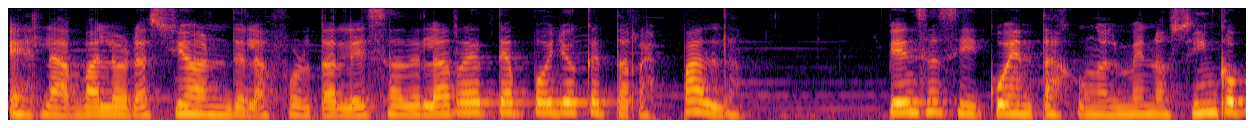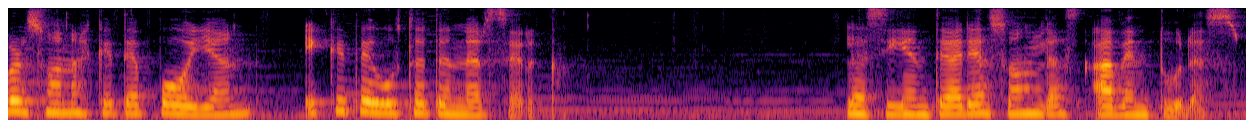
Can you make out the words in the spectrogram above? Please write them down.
Es la valoración de la fortaleza de la red de apoyo que te respalda. Piensa si cuentas con al menos 5 personas que te apoyan y que te gusta tener cerca. La siguiente área son las aventuras.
